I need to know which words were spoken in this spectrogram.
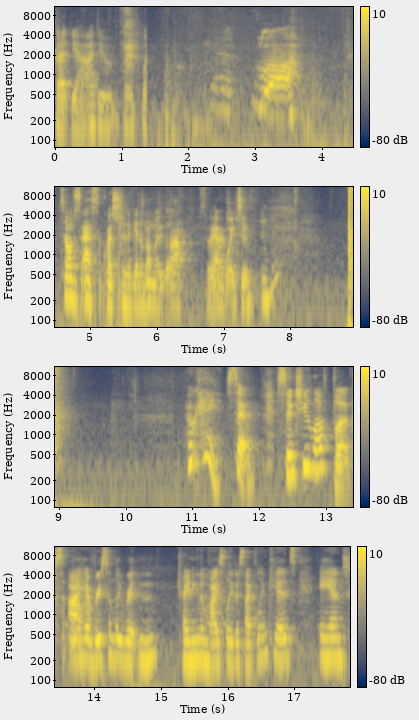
But yeah, I do both ways. So I'll just ask the question again about my need book. clap so Yeah, I'm going to. matches hmm Okay, so since you love books, I have recently written Training Them Wisely, Discipling Kids, and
